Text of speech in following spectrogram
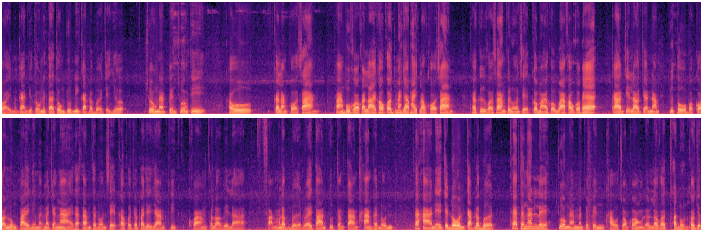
บ่อยเหมือนกันอยู่ตรงนี้แต่ตรงจุดนี้กับระเบิดจะเยอะ ช่วงนั้นเป็นช่วงที่เขากำลังก่อสร้าง ทางผู้ก่อการร้ายเขาก็ไม่อยากให้เราก่อสร้าง ถ้าคือก่อสร้างถนนเสร็จก็หมายความว่าเขาก็แพ้การที่เราจะนำยุโทโธปกรณ์ลงไปเนี่ยมันมันจะง่าย ถ้าทำถนนเสร็จเขาก็จะพยายามกีดขวางตลอดเวลา ฝังระเบิดไว้ตามจุดต่างๆ ข้างถนน ทหารเนี่ยจะโดนกับระเบิด แทบทั้งนั้นเลย ช่วงนั้นมันจะเป็นเขาสองข้องแล้วแล้วก็ถนนเขาจะ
